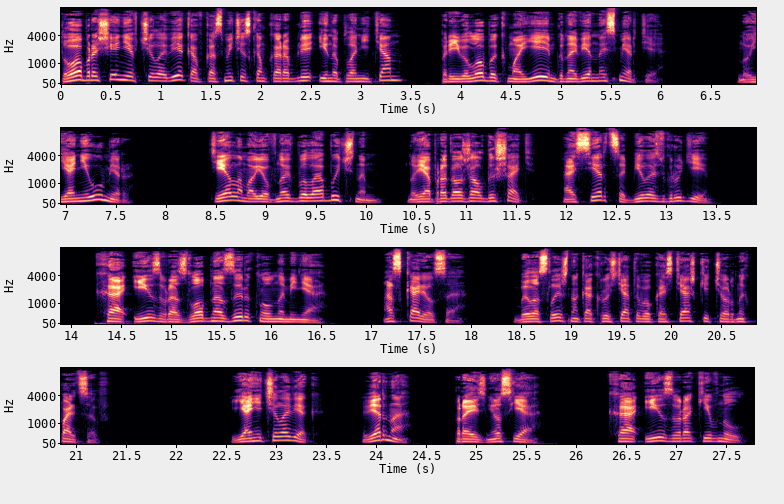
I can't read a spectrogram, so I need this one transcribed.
то обращение в человека в космическом корабле инопланетян привело бы к моей мгновенной смерти. Но я не умер. Тело мое вновь было обычным, но я продолжал дышать, а сердце билось в груди. Ха-Извра злобно зыркнул на меня. Оскалился. Было слышно, как хрустят его костяшки черных пальцев. «Я не человек, верно?» – произнес я. Ха-Извра кивнул.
